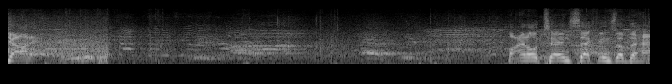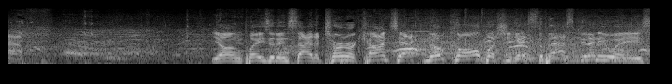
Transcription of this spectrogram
got it. Final 10 seconds of the half. Young plays it inside a Turner contact. No call, but she gets the basket anyways.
